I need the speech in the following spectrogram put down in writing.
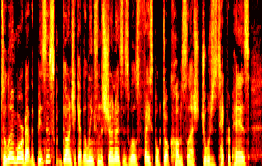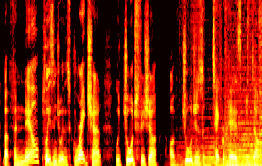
To learn more about the business, go and check out the links in the show notes as well as facebook.com slash George's Tech Repairs. But for now, please enjoy this great chat with George Fisher of George's Tech Repairs in Darwin.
